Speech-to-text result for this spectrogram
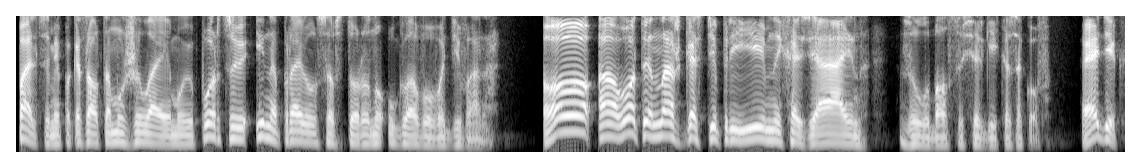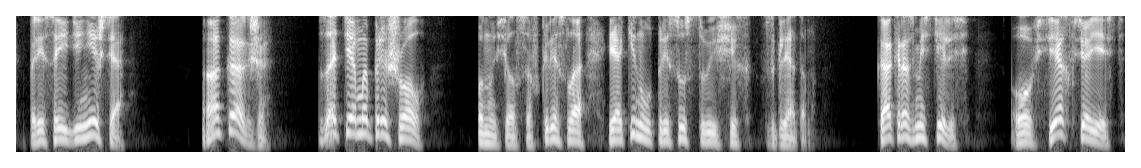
пальцами показал тому желаемую порцию и направился в сторону углового дивана. «О, а вот и наш гостеприимный хозяин!» — заулыбался Сергей Казаков. «Эдик, присоединишься?» «А как же? Затем и пришел». Он уселся в кресло и окинул присутствующих взглядом. «Как разместились? У всех все есть?»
